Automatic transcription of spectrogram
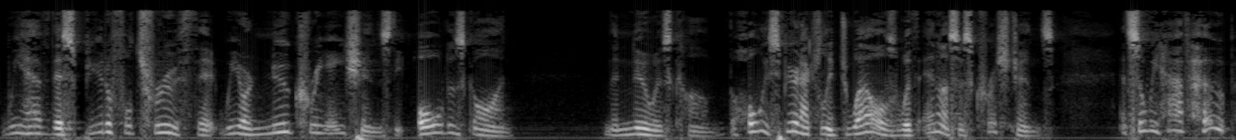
we have this beautiful truth that we are new creations. The old is gone the new has come. The Holy Spirit actually dwells within us as Christians. And so we have hope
